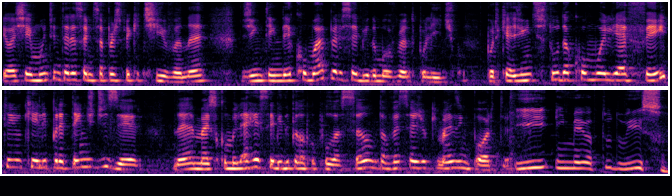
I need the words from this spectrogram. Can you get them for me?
eu achei muito interessante essa perspectiva, né? De entender como é percebido o movimento político, porque a gente estuda como ele é feito e o que ele pretende dizer, né? Mas como ele é recebido pela população, talvez seja o que mais importa. E em meio a tudo isso,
